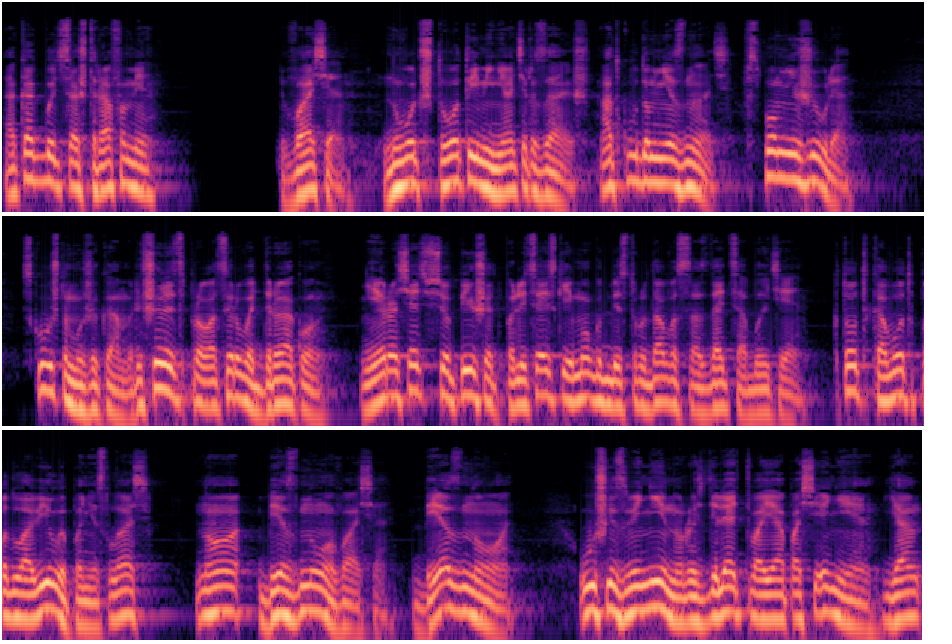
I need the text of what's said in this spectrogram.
А как быть со штрафами? Вася, ну вот что ты меня терзаешь? Откуда мне знать? Вспомни Жуля. Скучно мужикам, решили спровоцировать драку. Нейросеть все пишет, полицейские могут без труда воссоздать события. Кто-то кого-то подловил и понеслась. Но без «но», Вася, без «но». Уж извини, но разделять твои опасения я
